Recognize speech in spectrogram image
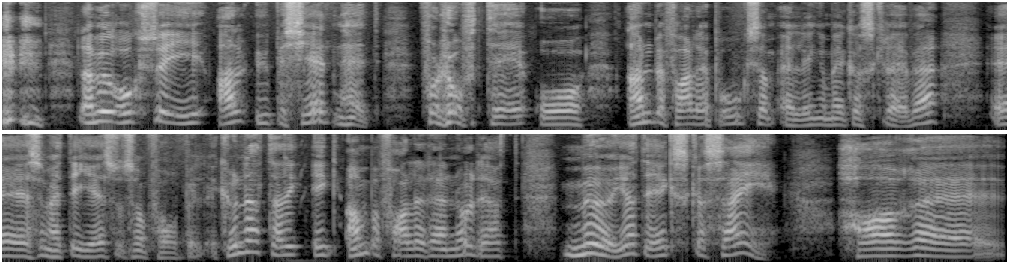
La meg også i all ubeskjedenhet få lov til å anbefale en bok som Elling og meg har skrevet, eh, som heter 'Jesus som forbilde'. Grunnen til at jeg anbefaler den nå, det er at mye av det jeg skal si, har eh,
